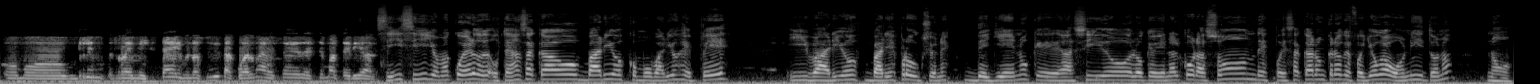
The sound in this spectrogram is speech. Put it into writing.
como un rem- remix tape. No sé si te acuerdas de ese, de ese material. Sí, sí, yo me acuerdo. Ustedes han sacado varios, como varios EP y varios, varias producciones de lleno que ha sido lo que viene al corazón. Después sacaron, creo que fue Yoga Bonito, ¿no? No.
